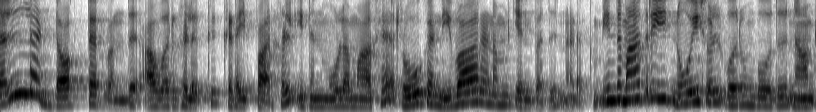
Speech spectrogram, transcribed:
நல்ல டாக்டர் வந்து அவர்களுக்கு கிடைப்பார்கள். இதன் மூலமாக ரோக நிவாரணம் என்பது நடக்கும். இந்த மாதிரி நோய்கள் வரும்போது நாம்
